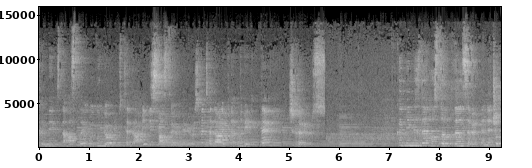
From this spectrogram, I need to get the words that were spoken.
kliniğimizde hastaya uygun gördüğümüz tedaviyi biz hastaya öneriyoruz ve tedavi planını birlikte çıkarıyoruz. Kliniğimizde hastalıkların sebeplerine çok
